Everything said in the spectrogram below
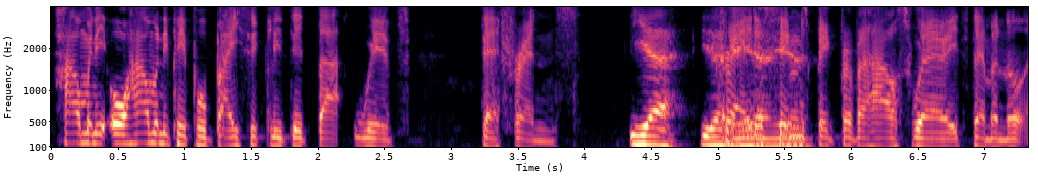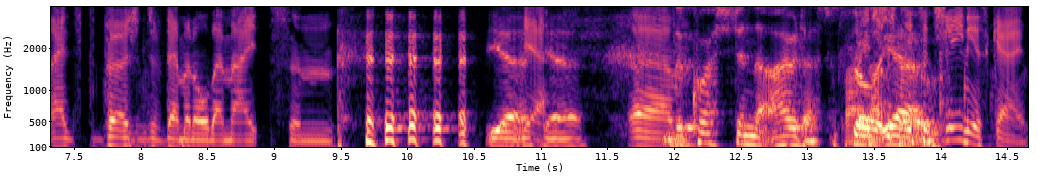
how many or how many people basically did that with their friends. Yeah, yeah, Create yeah, a Sims Big Brother house where it's them and all- it's versions of them and all their mates and yeah, yeah, Yeah. yeah. um, The question that I would ask about So, that, yeah. it's a genius game.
